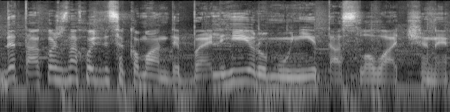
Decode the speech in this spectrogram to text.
де також знаходяться команди Бельгії, Румунії та Словаччини.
